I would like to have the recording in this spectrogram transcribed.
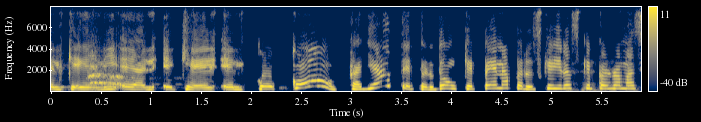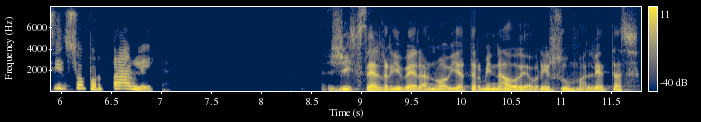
el que el, que el coco, cállate, perdón, qué pena, pero es que miras qué perra más insoportable. Giselle Rivera no había terminado de abrir sus maletas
